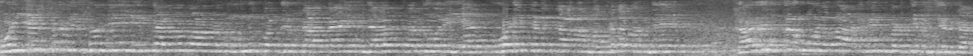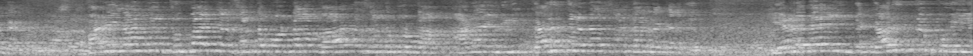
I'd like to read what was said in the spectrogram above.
பொய்யல் சொல்லி சொல்லி இந்த அளவுக்கு அவங்க முன்னுக்கு வந்திருக்காங்க இந்த அளவுக்கு வந்து ஒரு ஏ- கோடிக்கணக்கான மக்களை வந்து கருத்து மூலமா அடிமைப்படுத்தி வச்சிருக்காங்க பழைய காலத்துல துப்பாக்கியில சண்டை போட்டான் வாழ சண்டை போட்டான் ஆனா இன்னைக்கு கருத்துல தான் சண்டை நடக்கிறது எனவே இந்த கருத்து பொய்ய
